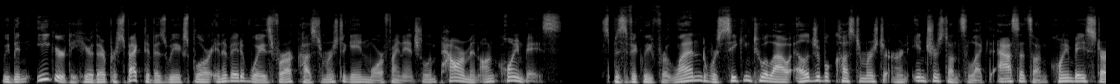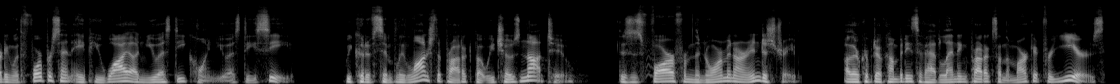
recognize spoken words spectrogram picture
We've been eager to hear their perspective as we explore innovative ways for our customers to gain more financial empowerment on Coinbase. Specifically for Lend, we're seeking to allow eligible customers to earn interest on select assets on Coinbase starting with 4% APY on USD Coin USDC. We could have simply launched the product, but we chose not to. This is far from the norm in our industry. Other crypto companies have had lending products on the market for years,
